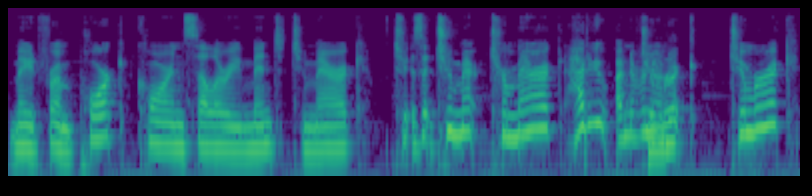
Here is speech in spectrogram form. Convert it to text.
made from pork, corn, celery, mint, turmeric. Tu- Is it turmeric? Turmeric? How do you? I've never Turmeric. known. Turmeric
